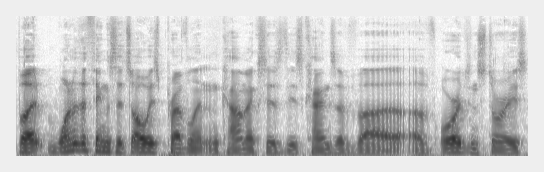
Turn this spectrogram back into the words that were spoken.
but one of the things that's always prevalent in comics is these kinds of uh, of origin stories,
